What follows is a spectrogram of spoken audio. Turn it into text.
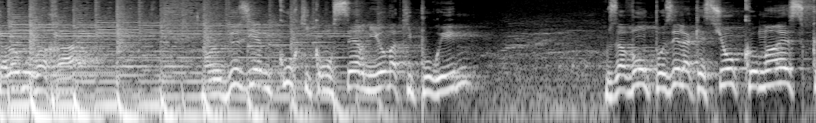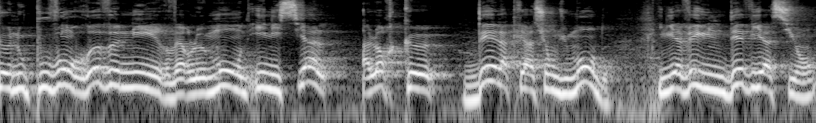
Shalom Uvracha. Dans le deuxième cours qui concerne Yom Kippourim, nous avons posé la question comment est-ce que nous pouvons revenir vers le monde initial alors que dès la création du monde, il y avait une déviation,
